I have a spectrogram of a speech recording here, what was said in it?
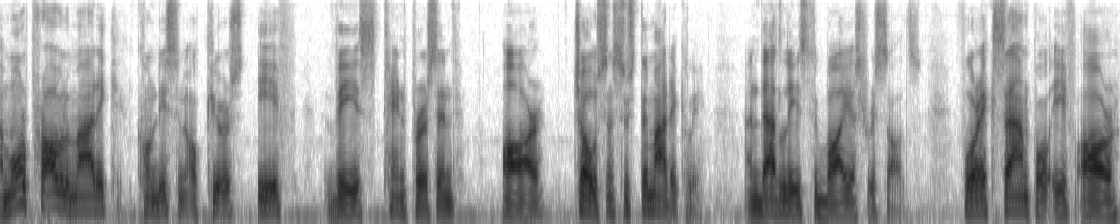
A more problematic condition occurs if these 10% are chosen systematically and that leads to biased results. For example, if our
